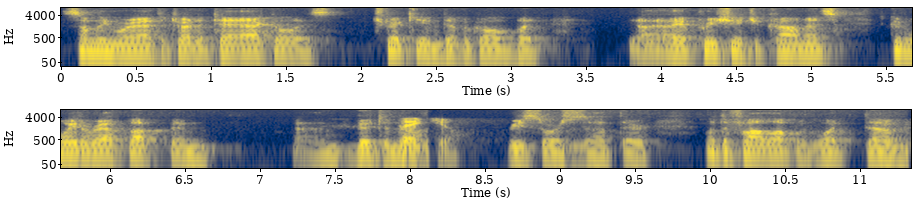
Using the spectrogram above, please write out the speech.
something we're have to try to tackle. It's tricky and difficult, but I, I appreciate your comments. Good way to wrap up, and uh, good to know. Thank you. Resources out there. I want to follow up with what um,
